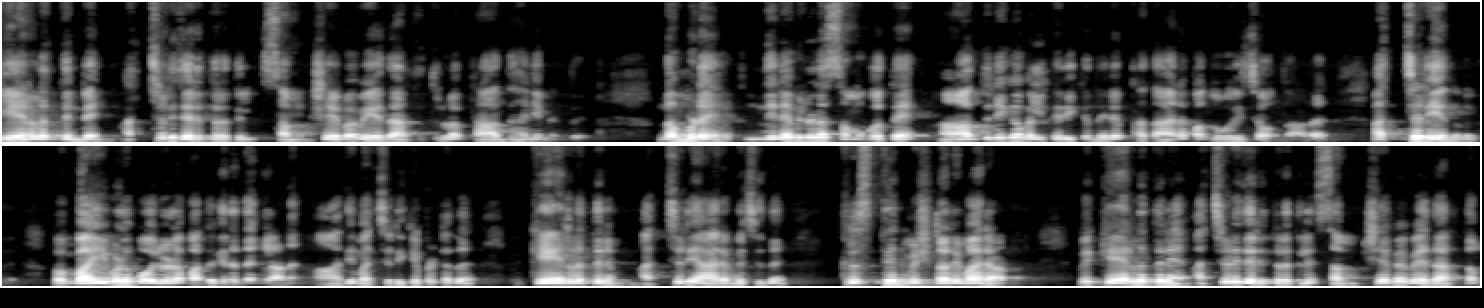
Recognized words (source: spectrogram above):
കേരളത്തിന്റെ അച്ചടി ചരിത്രത്തിൽ സംക്ഷേപ വേദാർത്ഥത്തിലുള്ള പ്രാധാന്യം എന്ത്? നമ്മുടെ നിലവിലുള്ള സമൂഹത്തെ ആധുനികവൽക്കരിക്കുന്നതിന് പ്രധാന പങ്കുവഹിച്ച ഒന്നാണ് അച്ചടി എന്നുള്ളത്. അപ്പോൾ ബൈബിൾ പോലെയുള്ള മതഗ്രന്ഥങ്ങളാണ് ആദ്യം അച്ചടിക്കപ്പെട്ടത്. കേരളത്തിലും അച്ചടി ആരംഭിച്ചത് ക്രിസ്ത്യൻ മിഷണറിമാരാണ്. ഇപ്പൊ കേരളത്തിലെ അച്ചടി ചരിത്രത്തിലെ സംക്ഷേപ വേദാർത്ഥം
